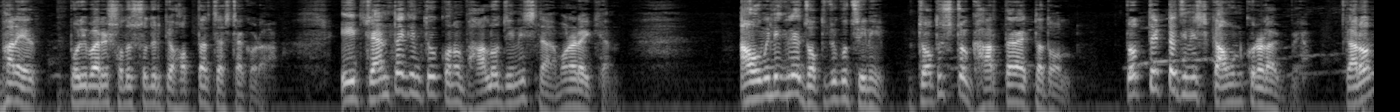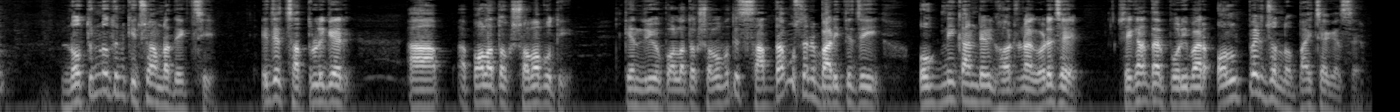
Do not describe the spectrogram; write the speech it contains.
মানে পরিবারের সদস্যদেরকে হত্যার চেষ্টা করা। এই ট্রেন্ডটা কিন্তু কোনো ভালো জিনিস না, মনে রাখেন। আওয়ামী লীগের যতটুকু চিনি, যথেষ্ট ঘাটতার একটা দল। প্রত্যেকটা জিনিস কাউন্ট করে রাখবে। কারণ নতুন নতুন কিছু আমরা দেখছি। এই যে ছাত্রলীগের পলাতক সভাপতি, কেন্দ্রীয় পলাতক সভাপতি সাদ্দাম হোসেনের বাড়িতে যেই অগ্নিকাণ্ডের ঘটনা ঘটেছে, সেখানে তার পরিবার অল্পের জন্য বাইচা গেছে।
